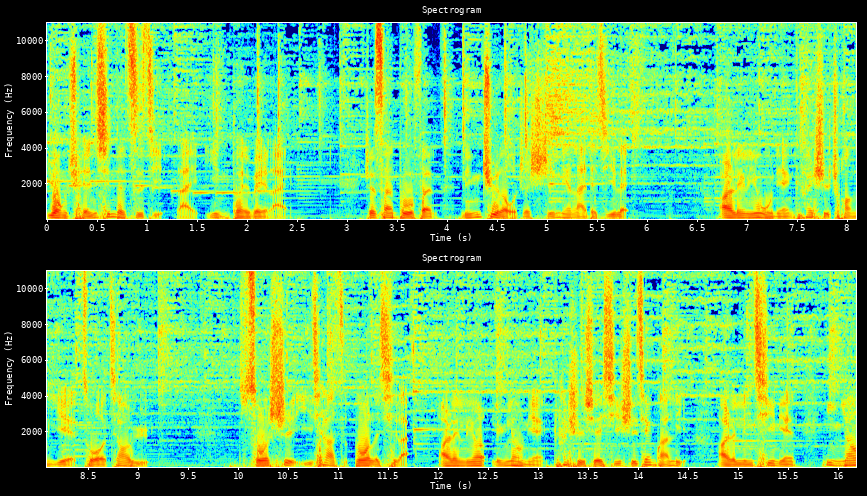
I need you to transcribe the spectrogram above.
用全新的自己来应对未来。这三部分凝聚了我这十年来的积累。二零零五年开始创业做教育，琐事一下子多了起来。二零零零六年开始学习时间管理，二零零七年应邀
